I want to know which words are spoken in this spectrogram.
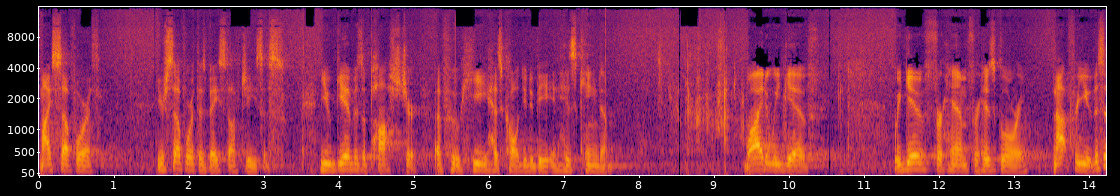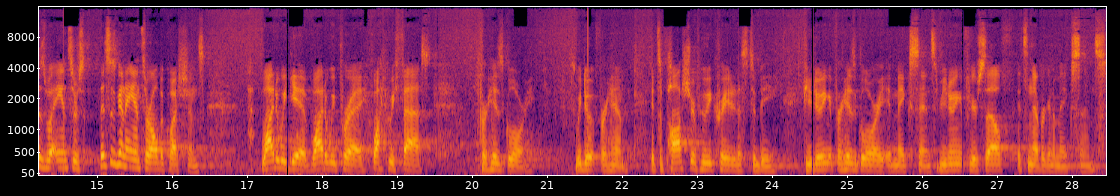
my self worth. Your self worth is based off Jesus. You give as a posture of who He has called you to be in His kingdom. Why do we give? We give for Him, for His glory, not for you. This is what answers, this is going to answer all the questions. Why do we give? Why do we pray? Why do we fast? For His glory. We do it for Him. It's a posture of who He created us to be. If you're doing it for His glory, it makes sense. If you're doing it for yourself, it's never going to make sense.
